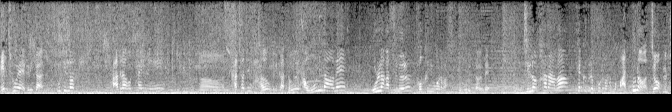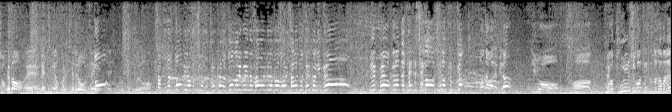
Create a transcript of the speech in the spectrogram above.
애초에 그러니까 two Zealot 4 Dragoon 타이밍이 어, 갖춰진 다음 그러니까 병력이 다 온 다음에 올라갔으면 더 큰 효과를 봤을지 모릅니다. 근데 Zealot 하나가 탱크들의 포격을 한번 맞고 나왔죠. 그렇죠. 그래서 예, 맷집의 역할을 제대로 또? 수행하지 못했고요. 자, 그냥 또 밀어붙이면서 탱크 하나 또 노리고 있는 상황입니다. 그 Marine 잡아주고 탱크 repair! repair! 그런데 탱크 제거, 체력 급감! 또 잡아냅니다. 뒤로, 어, 그리고 둘 주고 탱크 또 잡아낸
